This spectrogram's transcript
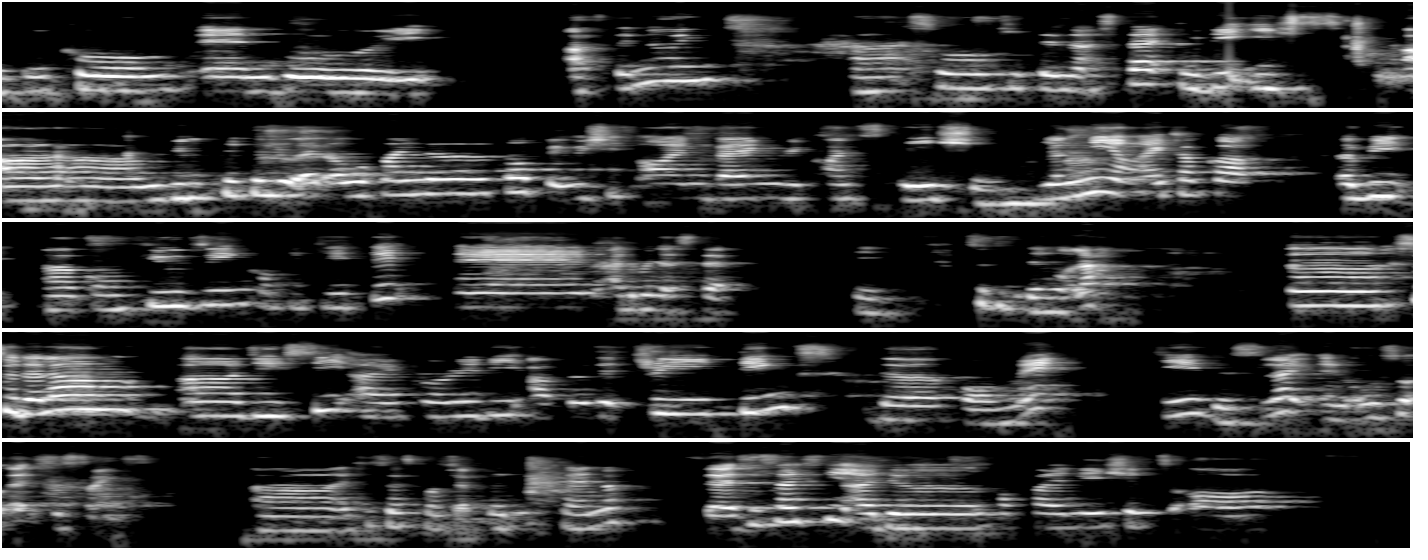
Assalamualaikum and good afternoon. Uh, so kita nak start today is uh, we will take a look at our final topic which is on bank reconciliation. Yang ni yang I cakap a bit uh, confusing, complicated and ada banyak step. Okay, so kita tengoklah. Uh, so dalam uh, GC, I have already uploaded three things, the format, okay, the slide and also exercise. Uh, exercise 10 lah. The exercise ni ada combinations of,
